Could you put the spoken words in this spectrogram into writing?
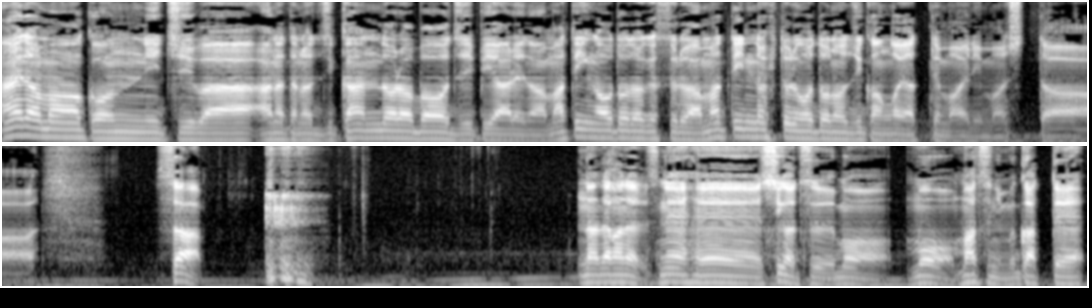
はい、どうも、こんにちは。あなたの時間泥棒 GPR のアマティンがお届けするアマティンの独り言の時間がやってまいりました。さあ、なんだかんだですね、えー、4月も、もう末に向かって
